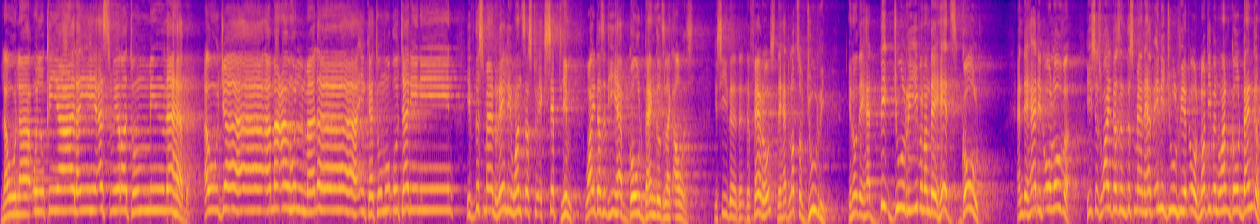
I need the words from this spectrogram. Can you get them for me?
لولا ألقي عليه أسورة من ذهب أو جاء معه الملائكة مقترنين if this man really wants us to accept him, why doesn't he have gold bangles like ours? You see, the, the, the pharaohs, they had lots of jewelry. You know, they had big jewelry even on their heads, gold. And they had it all over. He says, why doesn't this man have any jewelry at all? Not even one gold bangle.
